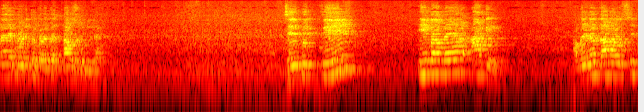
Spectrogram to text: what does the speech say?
ন্যায় পরিণত করে দেন, নাউজুবিল্লাহ। যে ব্যক্তি ইমামের আগে আমাদের এটা জানা উচিত।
